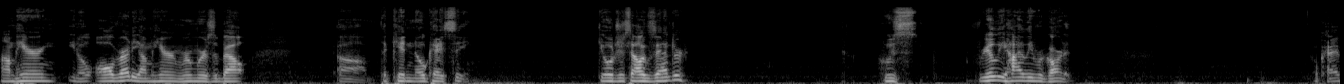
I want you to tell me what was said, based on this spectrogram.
I'm hearing, you know, already I'm hearing rumors about uh, the kid in OKC, Gilgeous-Alexander, who's really highly regarded. Okay.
